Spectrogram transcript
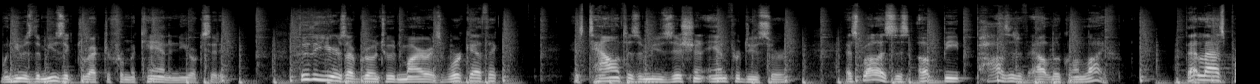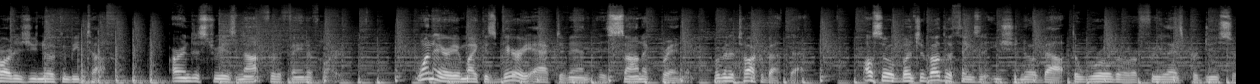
when he was the music director for McCann in New York City. Through the years, I've grown to admire his work ethic, his talent as a musician and producer, as well as his upbeat, positive outlook on life. That last part, as you know, can be tough. Our industry is not for the faint of heart. One area Mike is very active in is sonic branding. We're going to talk about that. Also, a bunch of other things that you should know about the world of a freelance producer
